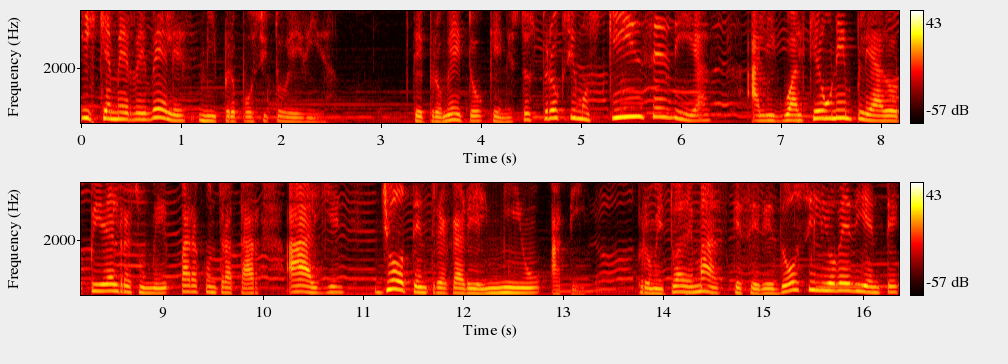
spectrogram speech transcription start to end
y que me reveles mi propósito de vida. Te prometo que en estos próximos 15 días, al igual que un empleador pide el resumen para contratar a alguien, yo te entregaré el mío a ti. Prometo además que seré dócil y obediente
